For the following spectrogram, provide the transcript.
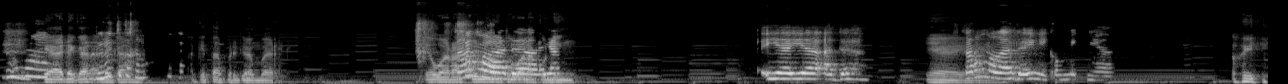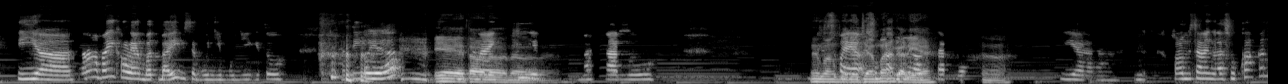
hmm, Ya ada kan, dulu ada tuh kan kita bergambar. Ya warna kuning warna yang- kuning. Iya iya ada. Ya, ya, Sekarang ya. malah ada ini komiknya. Oh iya, Iya, sekarang apalagi kalau yang buat bayi bisa bunyi-bunyi gitu. Nanti Oh ya? iya, iya, tahu, tahu, tahu. Bahkan Memang beda zaman kali ya. Ya. Iya. Kalau misalnya nggak suka kan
